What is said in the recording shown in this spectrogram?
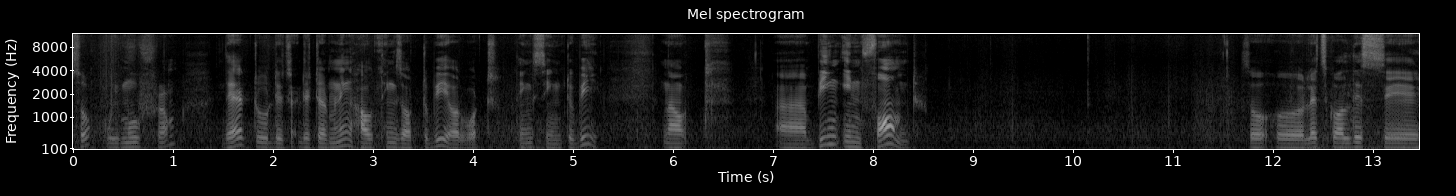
So, we move from there to de determining how things ought to be or what things seem to be. Now, uh, being informed. So, uh, let us call this say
